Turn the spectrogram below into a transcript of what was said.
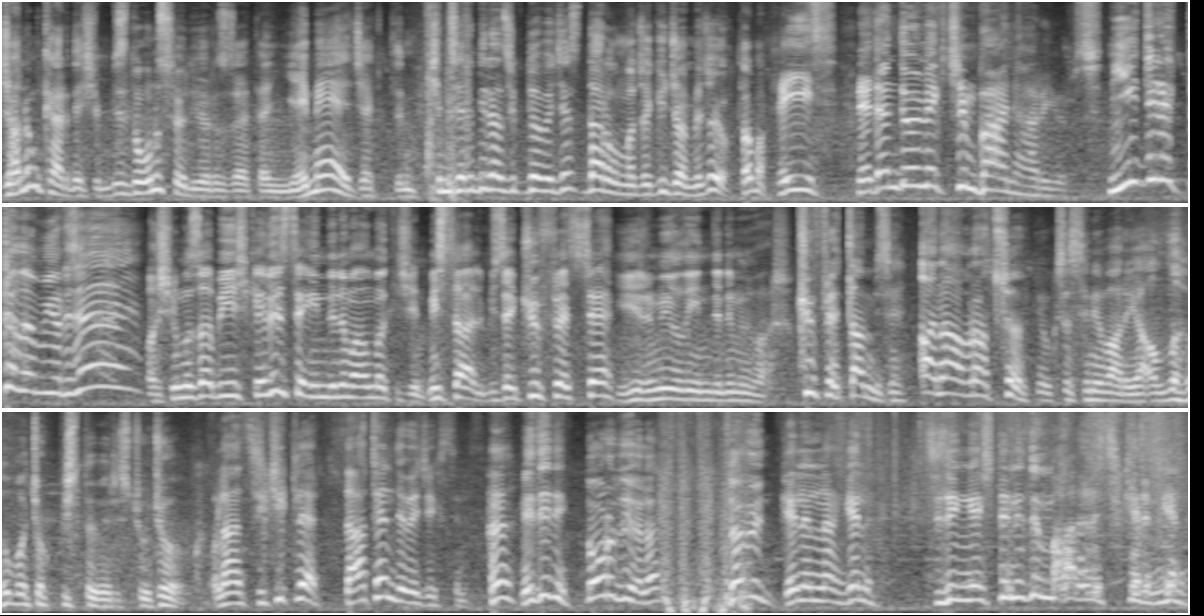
canım kardeşim. Biz de onu söylüyoruz zaten. Yemeyecektin. Kimseni birazcık döveceğiz. Darılmaca, gücenmece yok tamam. Reis, neden dövmek için bahane arıyoruz? Niye direkt dalamıyoruz ha? Başımıza bir iş gelirse indirim almak için. Misal bize küfretse 20 yıl indirimi var. Küfret lan bize. Ana avrat söv. Yoksa seni var ya Allah'ıma çok pis döveriz çocuk. Ulan sikikler. Zaten döveceksiniz. Ha? Ne dedin? Doğru diyor lan. Dövün. Gelin lan gelin. Sizin geçtiğinizin baharını sikerim. Gelin.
